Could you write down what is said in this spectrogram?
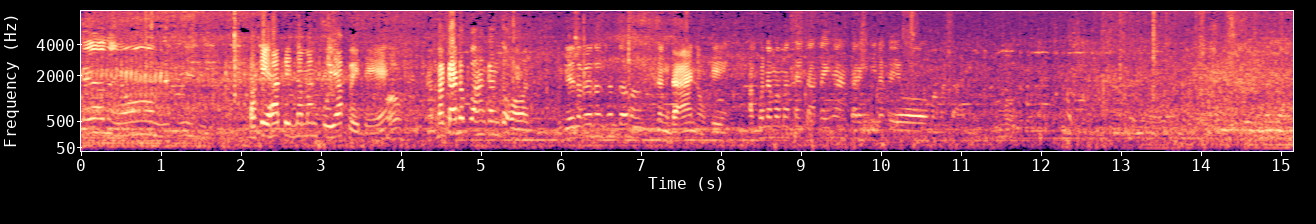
Kaya na yun. Pakihatid naman kuya, pwede. Oh. Magkano po hanggang doon? Bigay lang kayo ng santa na. Isang daan, okay. Ako na mamasal tatay ha, para hindi na kayo mamasal. Nagayon Thank you.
